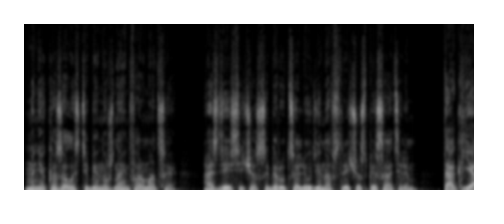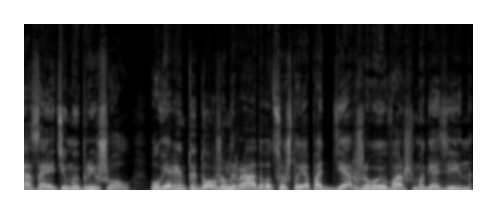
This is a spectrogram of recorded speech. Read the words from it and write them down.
«Мне казалось, тебе нужна информация, а здесь сейчас соберутся люди на встречу с писателем». «Так я за этим и пришел. Уверен, ты должен радоваться, что я поддерживаю ваш магазин»,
